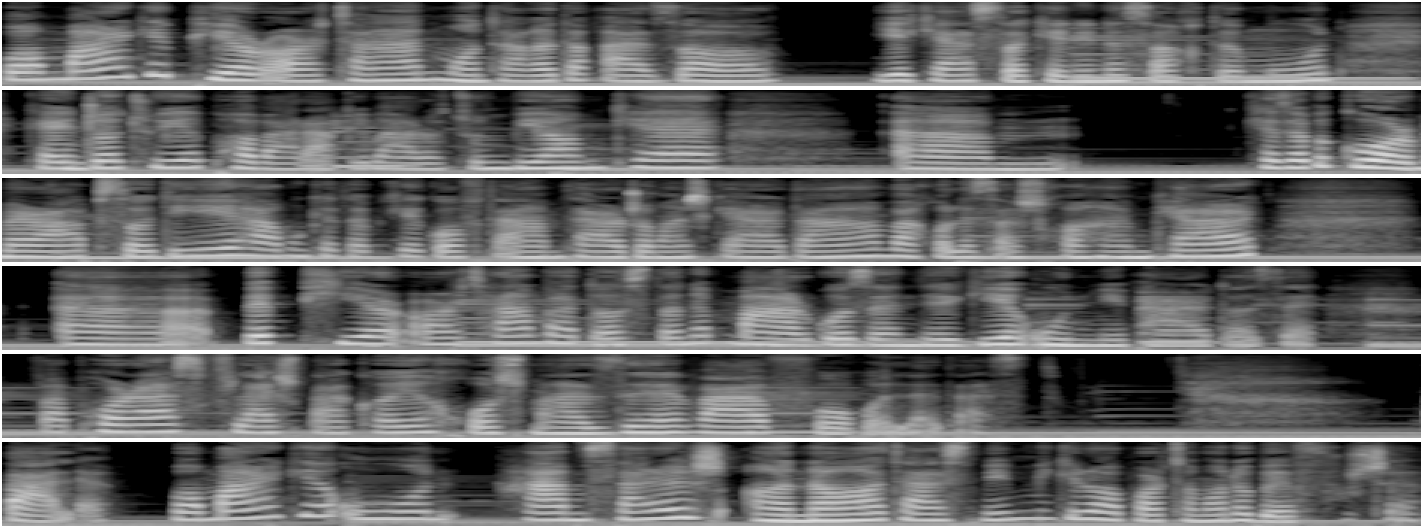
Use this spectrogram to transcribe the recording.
با مرگ پیر آرتن منتقد غذا یکی از ساکنین ساختمون که اینجا توی پاورقی براتون بیام که کتاب گرمه رپسودی همون کتابی که گفتم ترجمهش کردم و خلاصش خواهم کرد به پیر آرتن و داستان مرگ و زندگی اون می‌پردازه و پر از فلشبک های خوشمزه و فوق است. بله. با مرگ اون همسرش آنا تصمیم می‌گیره آپارتمان رو بفروشه.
